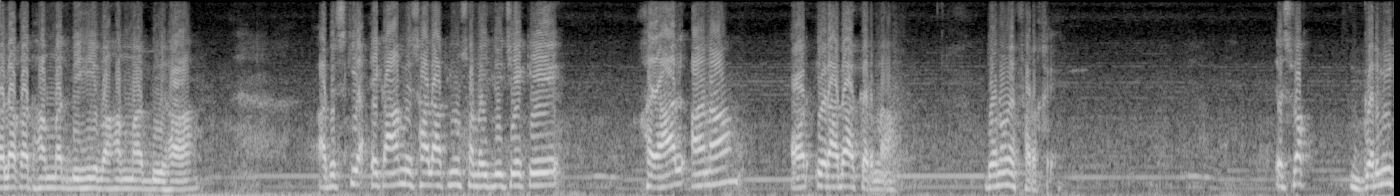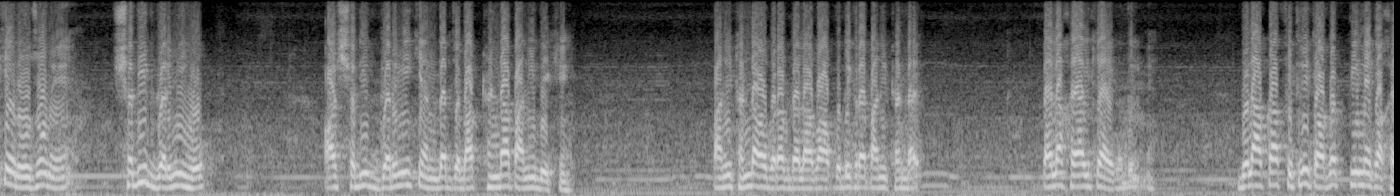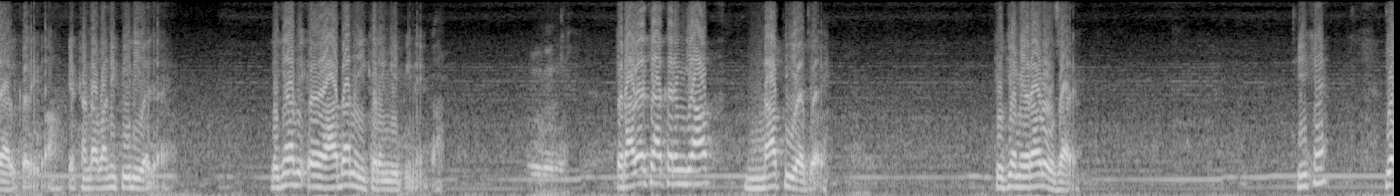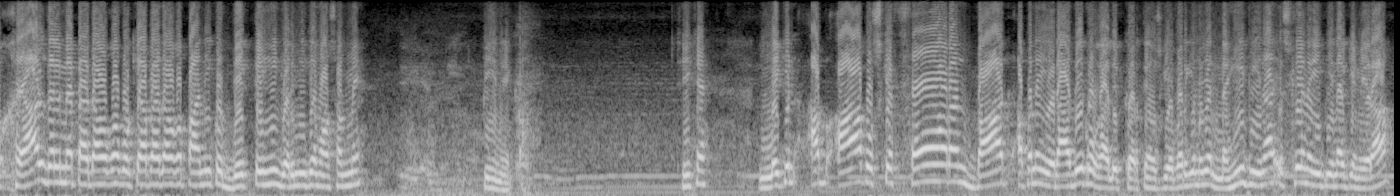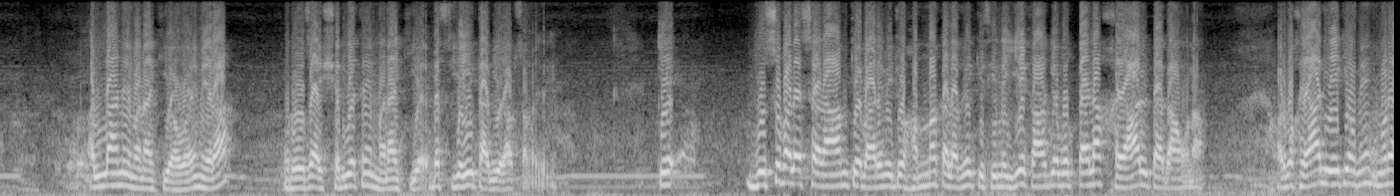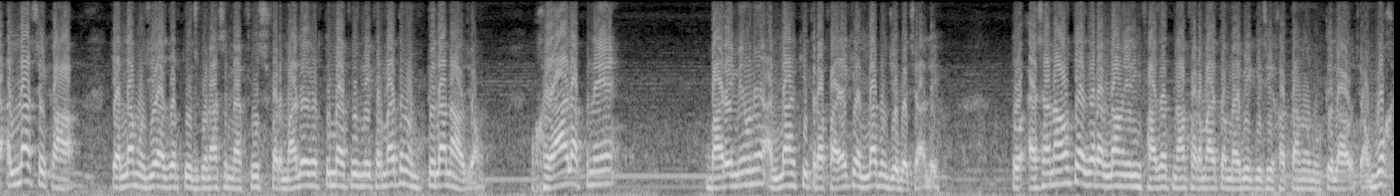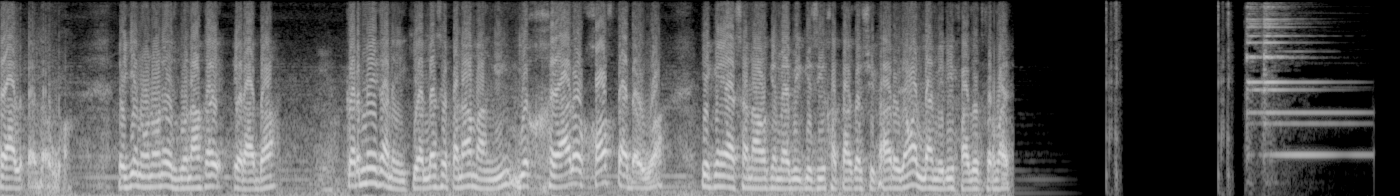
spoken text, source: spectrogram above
फलकत हमद बिही व हमद बिहा। अब इसकी एक आम मिसाल आप यूँ समझ लीजिए कि ख्याल आना और इरादा करना, दोनों में फ़र्क है। इस वक्त गर्मी के रोज़ों में शदीद गर्मी हो और शदीद गर्मी के अंदर जब आप ठंडा पानी देखें, पानी ठंडा हो, बर्फ़ डला हुआ, आपको दिख रहा है पानी ठंडा है। पहला ख्याल क्या आएगा दिल में? दिल आपका फितरी तौर पर पीने का ख्याल करेगा कि ठंडा पानी पी लिया जाए। लेकिन आप इरादा नहीं करेंगे पीने का। इरादा क्या करेंगे आप? ना पिया जाए, क्योंकि मेरा रोजा है। ठीक है? जो ख्याल दिल में पैदा होगा, वो क्या पैदा होगा? पानी को देखते ही गर्मी के मौसम में पीने का। ठीक है? लेकिन अब आप उसके फ़ौरन बाद अपने इरादे को गालिब करते हैं उसके ऊपर कि मुझे नहीं पीना, इसलिए नहीं पीना कि मेरा अल्लाह ने मना किया हुआ है, मेरा रोज़ा शरीयत ने मना किया। है बस यही ताबीर आप समझ लें कि यूसुफ सलाम के बारे में जो हम्मा का लफ्ज़ किसी ने यह कहा कि वो पहला ख्याल पैदा होना। और वो ख्याल ये कि उन्हें उन्होंने अल्लाह से कहा कि अल्लाह मुझे अगर तू इस गुनाह से महफूज फरमा ले, अगर तू महफूज नहीं फरमाए तो मैं मुबतला ना हो जाऊँ। ख्याल अपने बारे में उन्हें अल्लाह की तरफ़ आया कि अल्लाह मुझे बचा ले। तो ऐसा ना हो कि अगर अल्लाह मेरी हिफाजत ना फरमाए तो मैं भी किसी ख़ता में मुबतला हो जाऊँ। वो ख्याल पैदा हुआ। लेकिन उन्होंने उस गुनाह का इरादा करने का नहीं कि अल्लाह से पना मांगी। ये ख्याल और खौफ पैदा हुआ कि कहीं ऐसा ना हो कि मैं भी किसी खता का शिकार हो जाऊँ, अल्लाह मेरी हिफाजत फरमाए।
